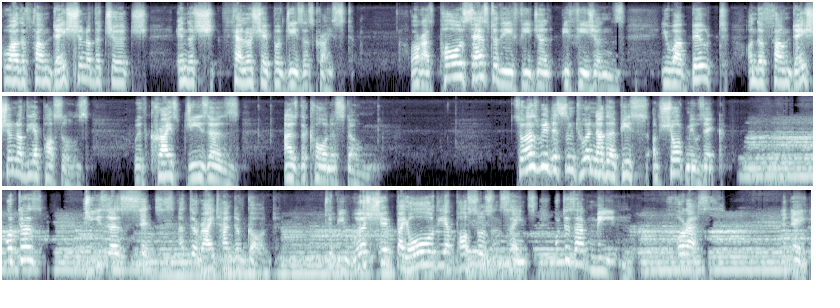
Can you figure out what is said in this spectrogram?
who are the foundation of the church in the fellowship of Jesus Christ. Or as Paul says to the Ephesians, you are built on the foundation of the apostles, with Christ Jesus as the cornerstone. So as we listen to another piece of short music, what does Jesus sits at the right hand of God to be worshipped by all the apostles and saints? What does that mean for us today?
